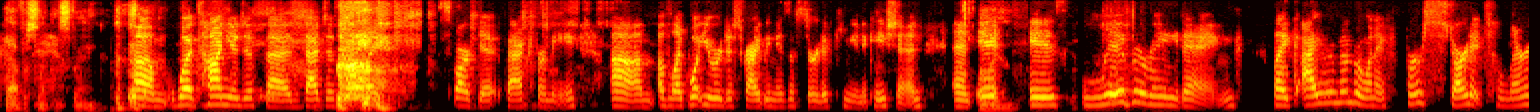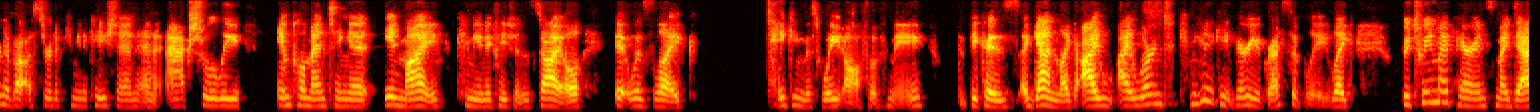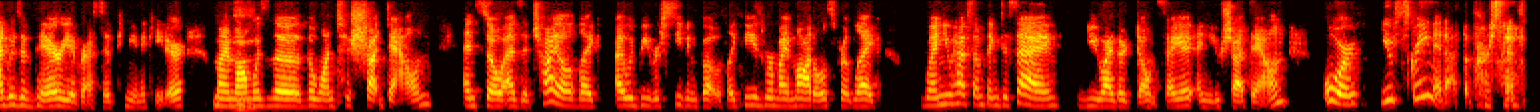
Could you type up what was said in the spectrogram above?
half a sentence thing. um, what Tanya just said, that just like sparked it back for me um, of like what you were describing is assertive communication. And oh, yeah. is liberating. Like, I remember when I first started to learn about assertive communication and actually implementing it in my communication style, it was like taking this weight off of me because again like i i learned to communicate very aggressively. Like between my parents my dad was a very aggressive communicator. My mom mm. was the the one to shut down. And so as a child like i would be receiving both. Like these were my models for like when you have something to say you either don't say it and you shut down or you scream it at the person.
